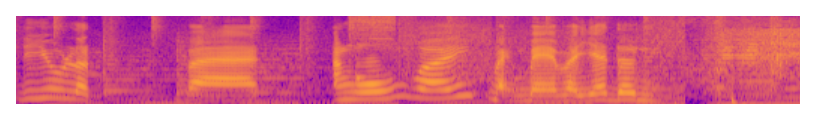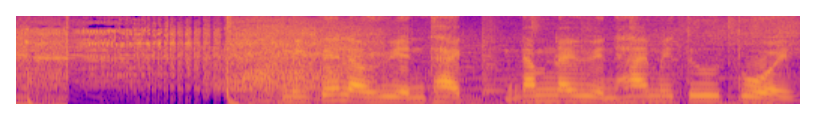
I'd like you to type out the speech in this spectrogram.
đi du lịch và ăn uống với bạn bè và gia đình Mình tên là Huyền Thạch, năm nay Huyền 24 tuổi.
